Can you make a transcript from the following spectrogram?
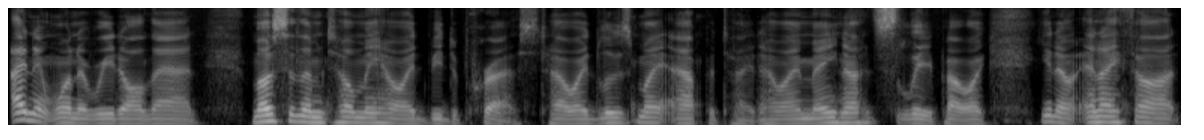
I didn't want to read all that. Most of them told me how I'd be depressed, how I'd lose my appetite, how I may not sleep, how I, you know, and I thought,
